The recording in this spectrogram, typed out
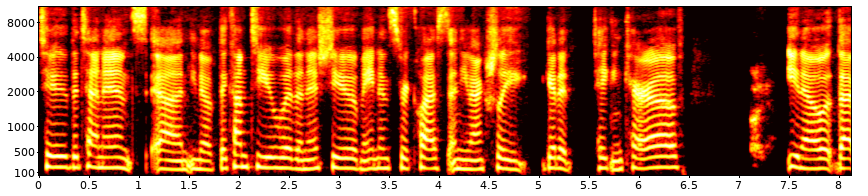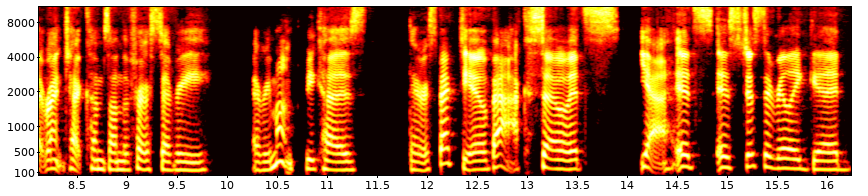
to the tenants and, you know, if they come to you with an issue, a maintenance request, and you actually get it taken care of, Oh, yeah. you know, that rent check comes on the first every every month because they respect you back. So it's yeah, it's it's just a really good,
